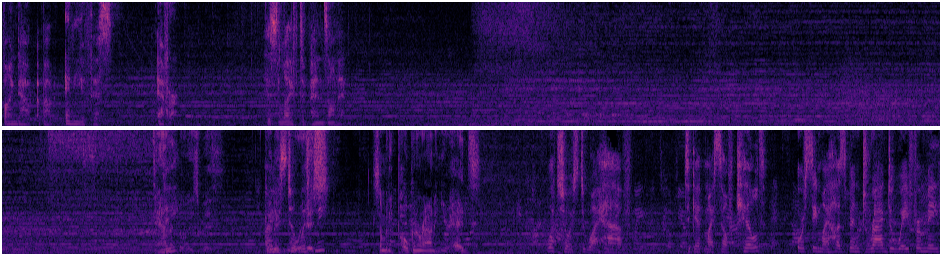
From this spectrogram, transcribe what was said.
find out about any of this. Ever. His life depends on it. You still with this? me? Somebody poking around in your heads? What choice do I have? To get myself killed? Or see my husband dragged away from me?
